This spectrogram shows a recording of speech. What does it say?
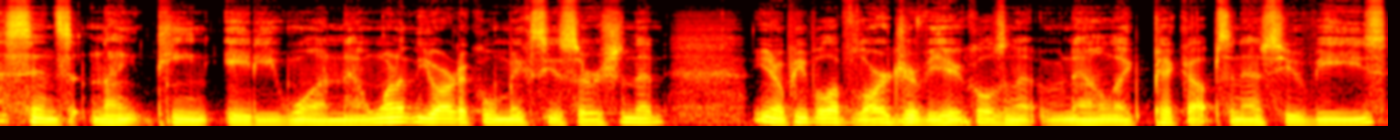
since 1981. Now, one of the article makes the assertion that you know people have larger vehicles now, like pickups and SUVs.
